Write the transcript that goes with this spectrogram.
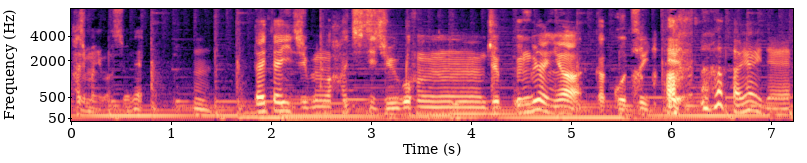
始まりますよね。うん。だいたい自分は8時15分、10分ぐらいには学校着いて、あ 早いね。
